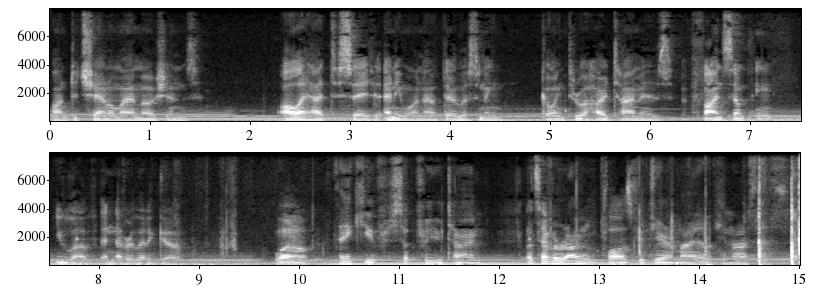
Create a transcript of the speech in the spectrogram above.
on to channel my emotions. All I had to say to anyone out there listening going through a hard time is find something you love and never let it go. Wow, thank you for, for your time. Let's have a round of applause for Jeremiah Okimasis.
